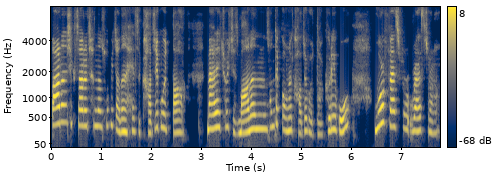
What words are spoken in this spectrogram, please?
빠른 식사를 찾는 소비자는 has 가지고 있다. Many choices. 많은 선택권을 가지고 있다. 그리고 more fast food restaurant.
